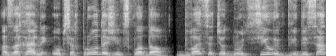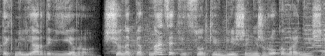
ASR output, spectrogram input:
а загальний обсяг продажів складав 21,2 мільярдів євро, що на 15% більше, ніж роком раніше.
